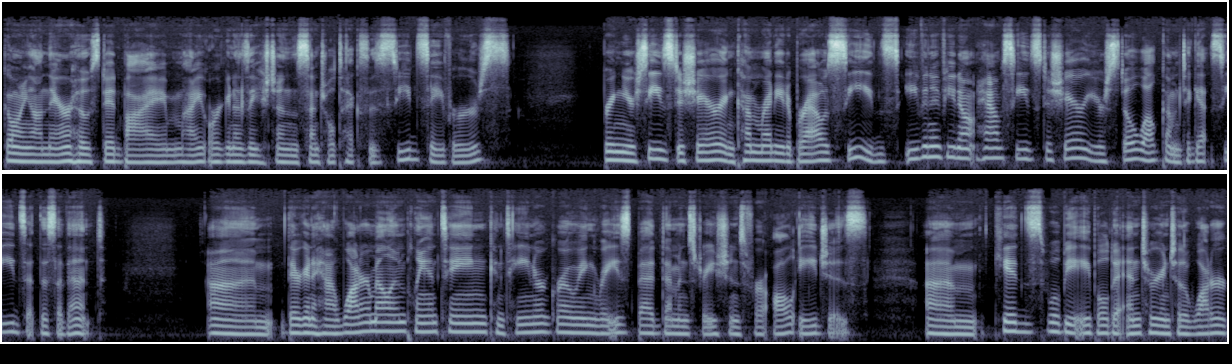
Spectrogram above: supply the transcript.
going on there hosted by my organization, Central Texas Seed Savers. Bring your seeds to share and come ready to browse seeds. Even if you don't have seeds to share, you're still welcome to get seeds at this event. Um, they're going to have watermelon planting, container growing, raised bed demonstrations for all ages. Um, kids will be able to enter into the water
